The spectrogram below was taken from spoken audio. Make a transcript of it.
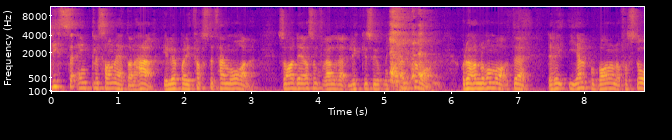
disse enkle sannhetene her i løpet av de første fem årene, så har dere som foreldre lykkes og gjort noe kjempebra. Og det handler om at eh, dere hjelper barna å forstå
